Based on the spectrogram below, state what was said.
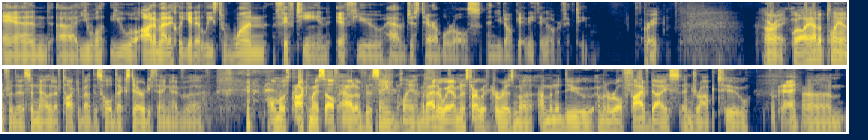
and uh, you will you will automatically get at least one 15 if you have just terrible rolls and you don't get anything over 15 great all right. Well, I had a plan for this, and now that I've talked about this whole dexterity thing, I've uh, almost talked myself out of the same plan. But either way, I'm going to start with charisma. I'm going to do. I'm going to roll five dice and drop two. Okay. Um,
